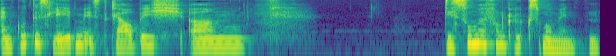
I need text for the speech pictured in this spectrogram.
Ein gutes Leben ist, glaube ich, ähm, die Summe von Glücksmomenten.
